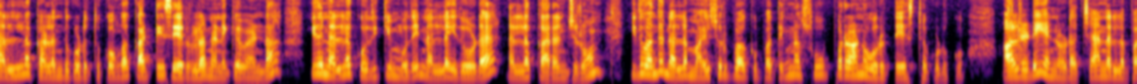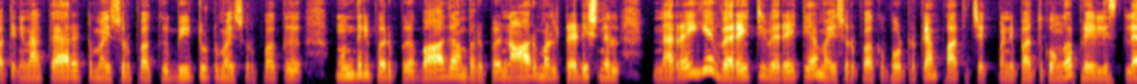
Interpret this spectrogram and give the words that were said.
நல்லா கலந்து கொடுத்துக்கோங்க. கட்டி சேருலாம் நினைக்க வேண்டாம். இது நல்லா கொதிக்கும் போதே நல்லா இதோட நல்லா கரைஞ்சிரும். இது வந்து நல்ல மைசூர் பாக்கு பார்த்திங்கன்னா சூப்பரான ஒரு டேஸ்ட்டை கொடுக்கும். ஆல்ரெடி என்னோடய சேனலில் பார்த்தீங்கன்னா கேரட் மைசூர் பாக்கு பீட்ரூட் மைசூர் பாக்கு முந்திரி பருப்பு பாதாம் பருப்பு நார்மல் ட்ரெடிஷ்னல் நிறைய வெரைட்டி வெரைட்டியாக மைசூர் பாக்கு போட்டிருக்கேன். பார்த்து செக் பண்ணி பார்த்துக்கோங்க ப்ளேலிஸ்ட்டில்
